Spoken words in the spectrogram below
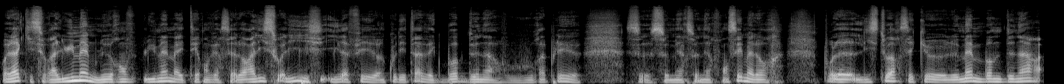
voilà, qui sera lui-même, lui- lui-même a été renversé. Alors Ali Swali, il a fait un coup d'État avec Bob Denard. Vous vous rappelez euh, ce, ce mercenaire français Mais alors, pour l'histoire, c'est que le même Bob Denard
